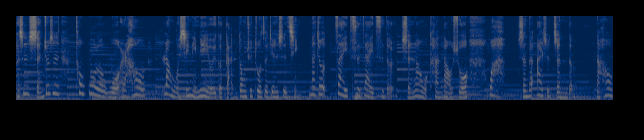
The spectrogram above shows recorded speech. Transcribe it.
可是神就是透过了我，然后让我心里面有一个感动去做这件事情，那就再一次再一次的神让我看到说，哇，神的爱是真的。然后，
